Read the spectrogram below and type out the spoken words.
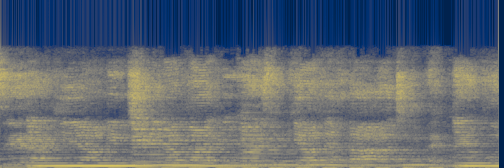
Será que a mentira vale mais do que a verdade? É tempo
